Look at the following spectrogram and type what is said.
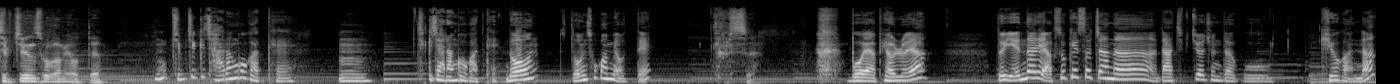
집 지은 소감이 어때요? 응? 집 짓기 잘한 것 같아. 음, 짓기 잘한 것 같아. 넌? 넌 소감이 어때? 글쎄. 뭐야, 별로야? 너 옛날에 약속했었잖아. 나 집 지어준다고. 기억 안 나?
